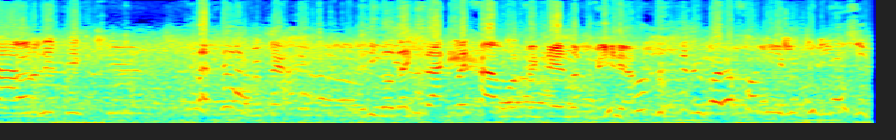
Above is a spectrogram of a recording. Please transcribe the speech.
Family picture. It's not exactly family picture in the video. Bare familiebilder som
